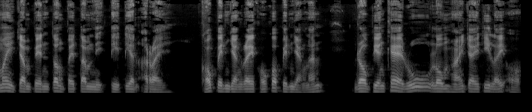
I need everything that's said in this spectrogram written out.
ไม่จำเป็นต้องไปตำหนิตีเตียนอะไร เขาเป็นอย่างไรเขาก็เป็นอย่างนั้น เราเพียงแค่รู้ลมหายใจที่ไหลออก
